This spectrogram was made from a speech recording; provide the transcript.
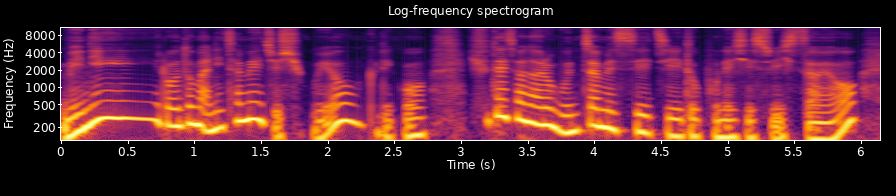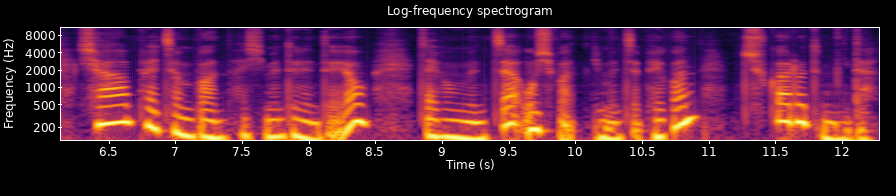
미니로도 많이 참여해 주시고요. 그리고 휴대전화로 문자 메시지도 보내실 수 있어요. 샵 8000번 하시면 되는데요. 짧은 문자 50원, 긴 문자 100원 추가로 듭니다.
